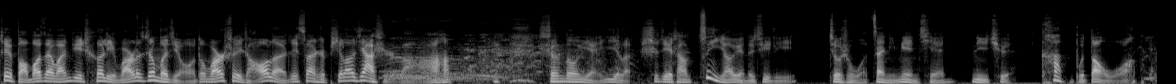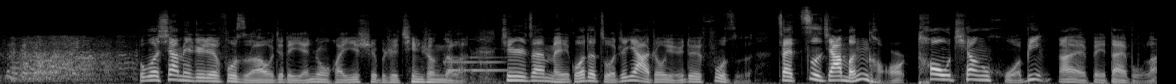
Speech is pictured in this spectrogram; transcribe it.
这宝宝在玩具车里玩了这么久，都玩睡着了，这算是疲劳驾驶吧？啊，生动演绎了世界上最遥远的距离，就是我在你面前，你却看不到我。不过下面这对父子啊，我就得严重怀疑是不是亲生的了。近日，在美国的佐治亚州，有一对父子在自家门口掏枪火并，哎，被逮捕了。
